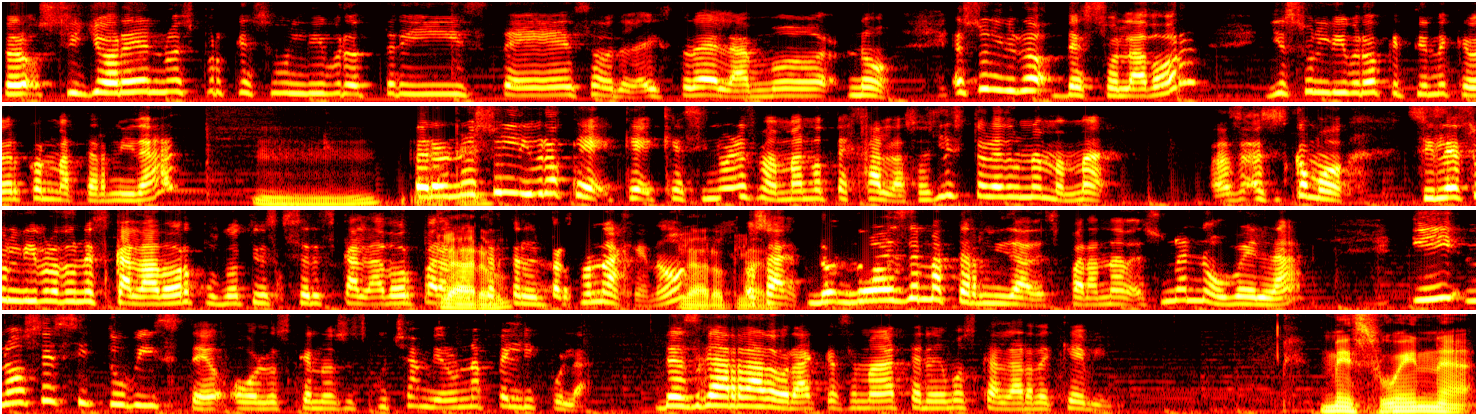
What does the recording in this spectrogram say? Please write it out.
pero si lloré no es porque es un libro triste sobre la historia del amor, no, es un libro desolador y es un libro que tiene que ver con maternidad, Mm, pero ok. no es un libro que, que- que si no eres mamá no te jalas, o sea, es la historia de una mamá. O sea, es como si lees un libro de un escalador, pues no tienes que ser escalador para Claro. meterte en el personaje, ¿no? Claro, claro. O sea, no, no es de maternidades para nada, es una novela. Y no sé si tú viste o los que nos escuchan vieron una película desgarradora que se llama Tenemos que hablar de Kevin. Me suena.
